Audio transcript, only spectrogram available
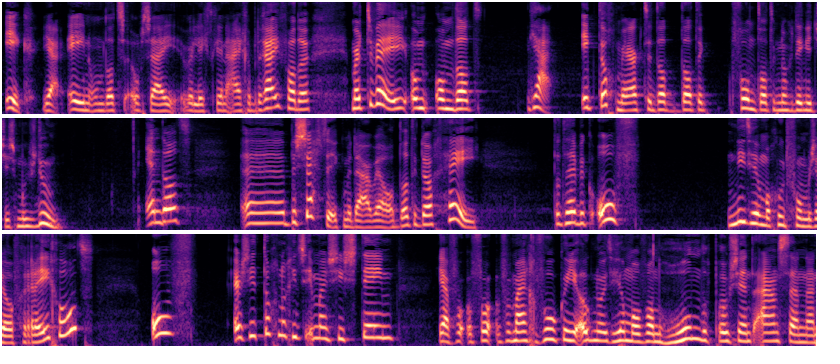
ik. Ja, één, omdat of zij wellicht geen eigen bedrijf hadden. Maar twee, om, omdat ja, ik toch merkte dat, dat ik vond dat ik nog dingetjes moest doen. En dat uh, besefte ik me daar wel. Dat ik dacht, hey, dat heb ik of niet helemaal goed voor mezelf geregeld. Of er zit toch nog iets in mijn systeem ja, voor, voor, voor mijn gevoel kun je ook nooit helemaal van 100% aanstaan naar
